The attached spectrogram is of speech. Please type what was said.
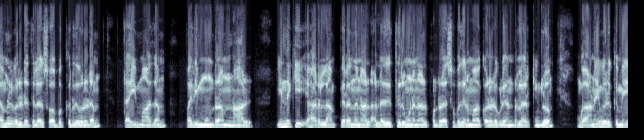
தமிழ் வருடத்தில் சோபக்கிருது வருடம் தை மாதம் பதிமூன்றாம் நாள். இன்னைக்கு யாரெல்லாம் பிறந்த நாள் அல்லது திருமண நாள் போன்ற சுபதினமாக கொண்டாடக்கூடிய நண்பர்களாக இருக்கீங்களோ உங்கள் அனைவருக்குமே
